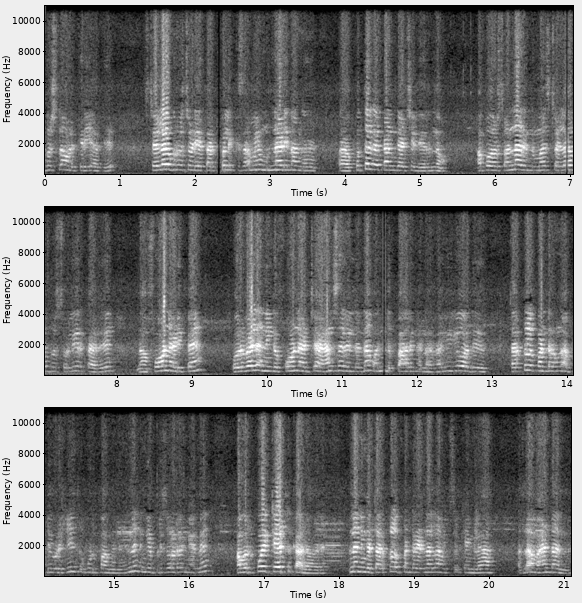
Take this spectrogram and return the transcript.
புருஷ் தான் அவளுக்கு தெரியாது. ஸ்டெல்லா புருஷுடைய தற்கொலைக்கு சமயம் முன்னாடி நாங்க புத்தக கண்காட்சியில் இருந்தோம். அப்போ அவர் சொன்னார் இந்த மாதிரி ஸ்டெல்லா புருஷ் சொல்லியிருக்காரு. நான் ஃபோன் அடிப்பேன். ஒருவேளை நீங்க ஃபோன் அடிச்சு ஆன்சர் இல்லைன்னா வந்து பாருங்க. நான் ஐயோ அது தற்கொலை பண்றவங்க அப்படி ஒரு ஹீண்ட் கொடுப்பாங்க. என்ன நீங்க இப்படி சொல்றீங்கன்னு அவர் போய் கேட்டுக்காரு அவர். என்ன நீங்க தற்கொலை பண்ற எண்ணெல்லாம் வச்சிருக்கீங்களா? அதெல்லாம் வேண்டான்னு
